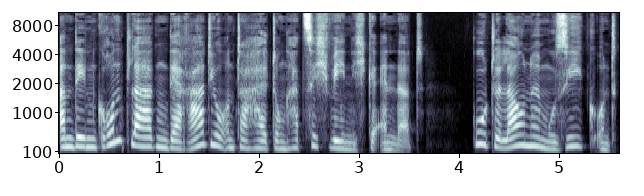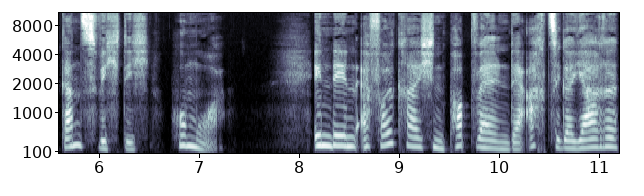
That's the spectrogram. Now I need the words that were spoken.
An den Grundlagen der Radiounterhaltung hat sich wenig geändert. Gute Laune, Musik und ganz wichtig Humor. In den erfolgreichen Popwellen der 80er Jahre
